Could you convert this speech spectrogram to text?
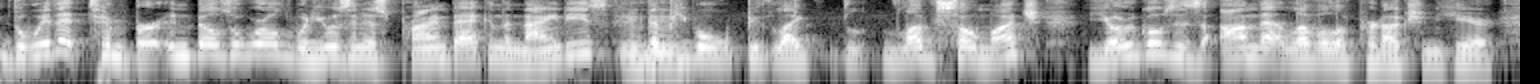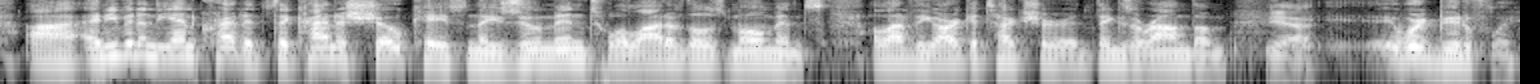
the way that Tim Burton builds a world when he was in his prime back in the '90s, Mm-hmm. that people be, like loved so much. Yorgos is on that level of production here, uh, and even in the end credits, they kind of showcase and they zoom into a lot of those moments, a lot of the architecture and things around them. Yeah. it, it worked beautifully.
